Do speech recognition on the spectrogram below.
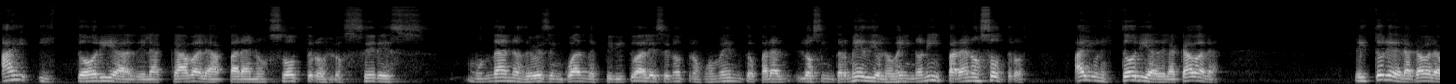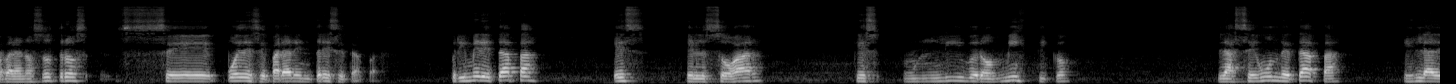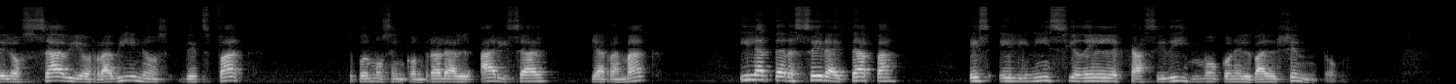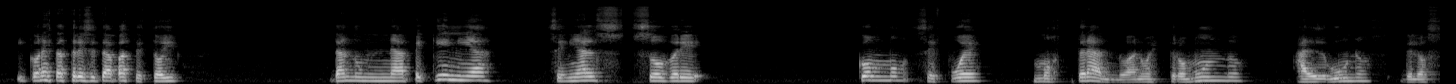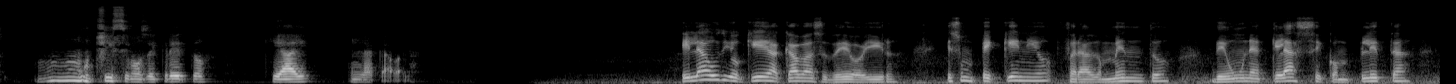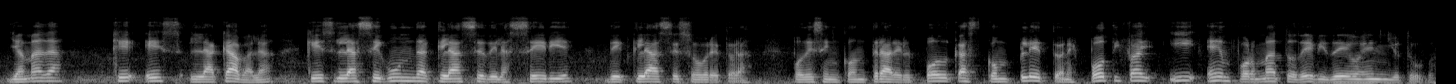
¿Hay historia de la cábala para nosotros los seres mundanos de vez en cuando, espirituales en otros momentos, para los intermedios, los Beinoní, para nosotros? ¿Hay una historia de la cábala? La historia de la cábala para nosotros se puede separar en tres etapas. Primera etapa es el Zohar, que es un libro místico. La segunda etapa es la de los sabios rabinos de Tzfat, que podemos encontrar al Arizal y a Ramak. Y la tercera etapa es el inicio del hasidismo con el Baal Y con estas tres etapas te estoy dando una pequeña señal sobre cómo se fue mostrando a nuestro mundo algunos de los muchísimos secretos que hay en la cábala. El audio que acabas de oír es un pequeño fragmento de una clase completa llamada ¿Qué es la cábala? que es la segunda clase de la serie de clases sobre Torah. Podés encontrar el podcast completo en Spotify y en formato de video en YouTube.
